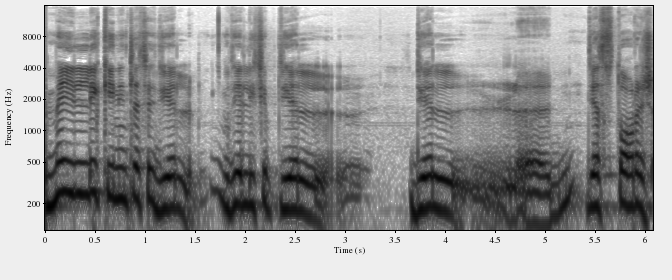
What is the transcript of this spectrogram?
mais اللي كاينين ثلاثة ديال ديال les types ديال ديال ديال storage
